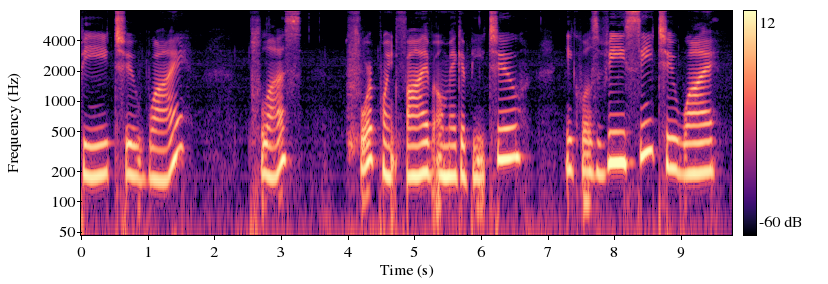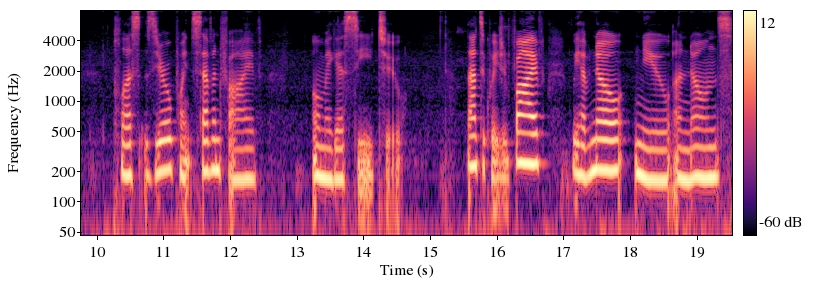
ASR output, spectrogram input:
VB2y plus 4.5 omega b2 equals vc2y plus 0.75 omega c2. That's equation 5. we have no new unknowns,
